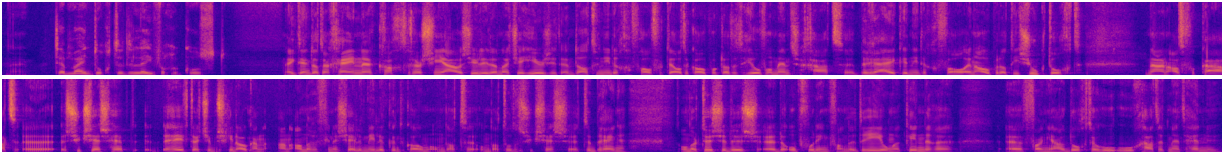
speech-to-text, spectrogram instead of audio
Nee. Het heeft mijn dochter de leven gekost. Ik denk dat er geen uh, krachtiger signaal is jullie dan dat je hier zit en dat in ieder geval vertelt. Ik hoop ook dat het heel veel mensen gaat uh, bereiken in ieder geval. En hopen dat die zoektocht naar een advocaat uh, succes hebt, heeft, dat je misschien ook aan, aan andere financiële middelen kunt komen om dat, om dat tot een succes te brengen. Ondertussen dus de opvoeding van de drie jonge kinderen van jouw dochter. Hoe, hoe gaat het met hen nu?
